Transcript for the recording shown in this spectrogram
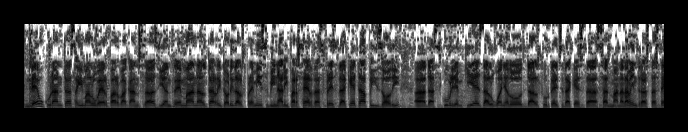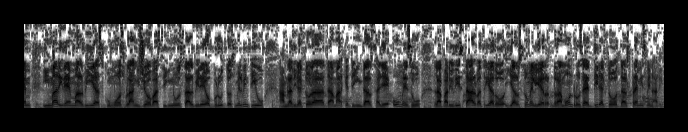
10.40, seguim a l'Obert per vacances i entrem en el territori dels Premis Binari. Per cert, després d'aquest episodi eh, descobrirem qui és el guanyador del sorteig d'aquesta setmana. De mentre, tastem i maridem el vi escumós blanc jove Signus Albireo Brut 2021 amb la directora de màrqueting del celler 1 la periodista Alba Triador i el sommelier Ramon Roset, director dels Premis Binari.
